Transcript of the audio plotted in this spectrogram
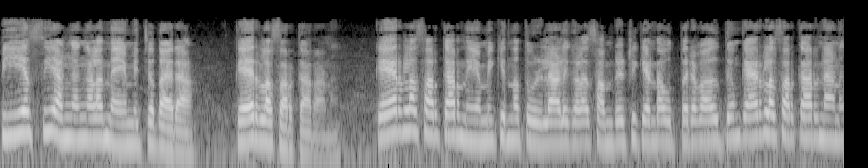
പി എസ് സി അംഗങ്ങളെ നിയമിച്ചതാരാ? കേരള സർക്കാരാണ്. കേരള സർക്കാർ നിയമിക്കുന്ന തൊഴിലാളികളെ സംരക്ഷിക്കേണ്ട ഉത്തരവാദിത്വം കേരള സർക്കാരിനാണ്.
